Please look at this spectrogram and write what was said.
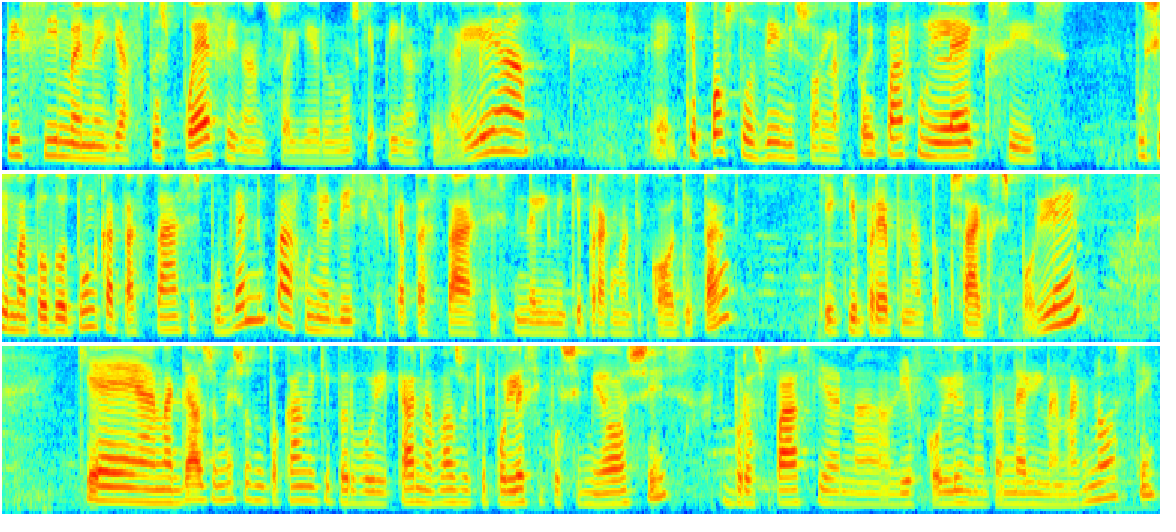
τι σήμαινε για αυτούς που έφυγαν τους Αλγερινούς και πήγαν στη Γαλλία ε, και πώς το δίνεις όλο αυτό. Υπάρχουν λέξεις που σηματοδοτούν καταστάσεις που δεν υπάρχουν οι αντίστοιχες καταστάσεις στην ελληνική πραγματικότητα και εκεί πρέπει να το ψάξεις πολύ και αναγκάζομαι ίσως να το κάνω και υπερβολικά, να βάζω και πολλές υποσημειώσεις στην προσπάθεια να διευκολύνω τον Έλληνα αναγνώστη.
